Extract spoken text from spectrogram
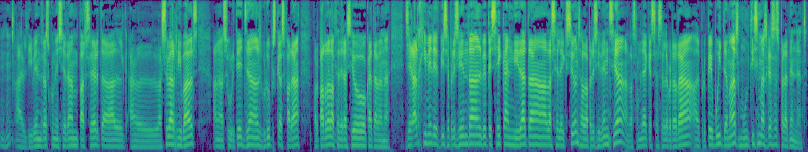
Uh -huh. El divendres coneixeran, per cert, el, el, les seves rivals en el sorteig dels grups que es farà per part de la Federació Catalana. Gerard Jiménez, vicepresident del BPC, candidat a les eleccions, a la presidència, en l'assemblea que se celebrarà el proper 8 de març. Moltíssimes gràcies per atendre'ns.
